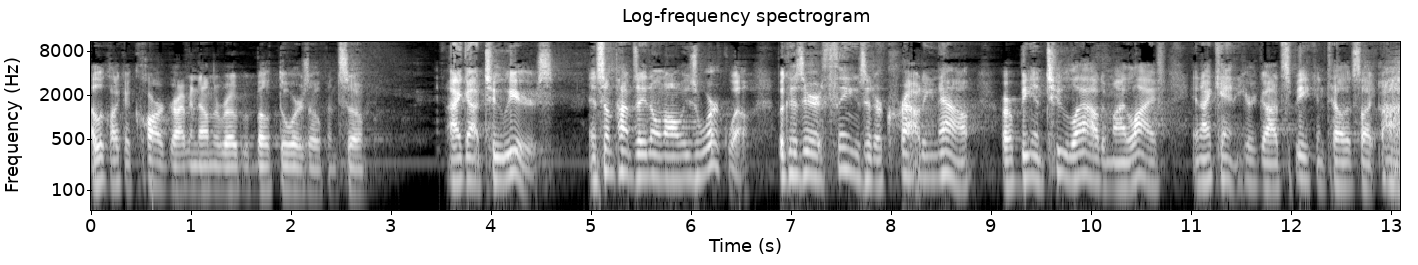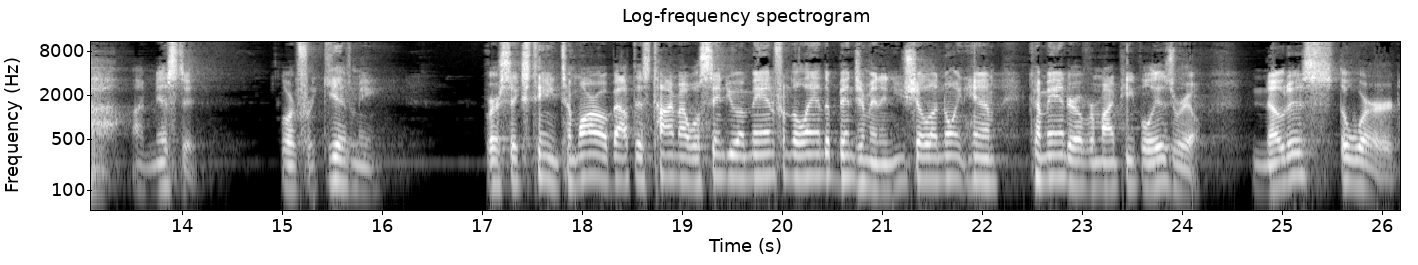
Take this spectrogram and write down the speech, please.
I look like a car driving down the road with both doors open. So I got two ears. And sometimes they don't always work well because there are things that are crowding out or being too loud in my life, and I can't hear God speak until it's like, ah, oh, I missed it. Lord, forgive me. Verse 16 Tomorrow about this time I will send you a man from the land of Benjamin, and you shall anoint him commander over my people Israel. Notice the word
